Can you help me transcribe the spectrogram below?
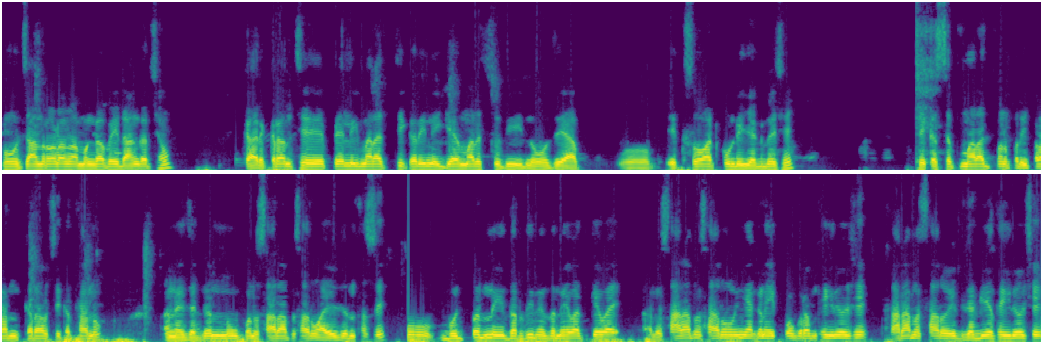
હું ચાંદરોડાના મંગાભાઈ ડાંગર છું. કાર્યક્રમ છે પહેલી મહારાજથી કરીને અગિયાર માર્ચ સુધીનો જે આ એકસો આઠ કુંડી યજ્ઞ છે. તે કશ્યપ મહારાજ પણ પરિપ્રાંત કરાવશે કથાનો અને જગનનું પણ સારામાં સારું આયોજન થશે. તો ભુજપરની ધરતીને ધન્યવાદ કહેવાય અને સારામાં સારું અહીંયા આગળ એક પ્રોગ્રામ થઈ રહ્યો છે. સારામાં સારો એક જગ્યા થઈ રહ્યો છે.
